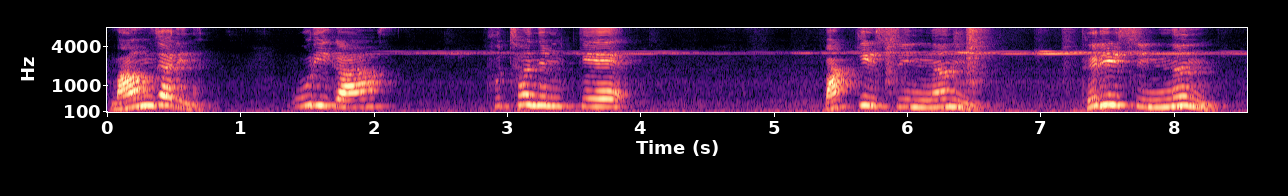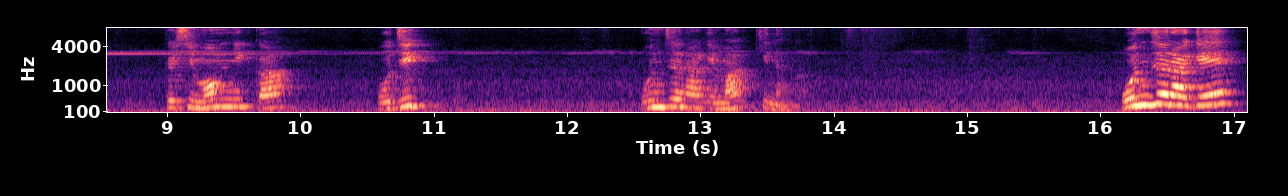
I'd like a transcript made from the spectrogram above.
마음 자리는 우리가 부처님께 맡길 수 있는, 드릴 수 있는 것이 뭡니까? 오직 온전하게 맡기는 것. 온전하게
